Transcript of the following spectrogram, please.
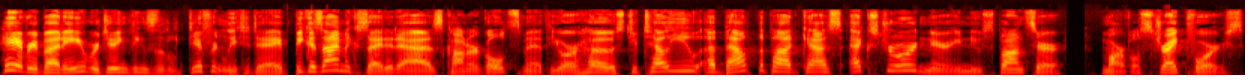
Hey, everybody, we're doing things a little differently today because I'm excited, as Connor Goldsmith, your host, to tell you about the podcast's extraordinary new sponsor, Marvel Strike Force.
